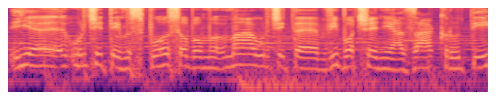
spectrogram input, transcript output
je určitým spôsobom, má určité vybočenia, zákruty,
